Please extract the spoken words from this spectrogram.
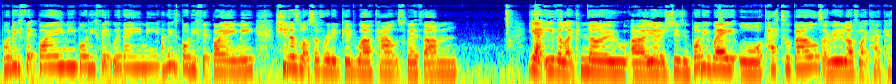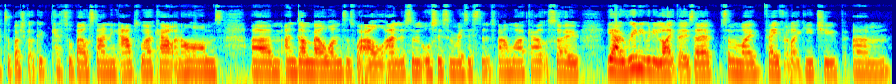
Body Fit by Amy, Body Fit with Amy. I think it's Body Fit by Amy. She does lots of really good workouts with um yeah, either like no, uh, you know, just using body weight or kettlebells. I really love like her kettlebell. She's got a good kettlebell standing abs workout and arms um, and dumbbell ones as well. And some also some resistance band workouts. So yeah, I really, really like those. They're some of my favorite like YouTube um,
